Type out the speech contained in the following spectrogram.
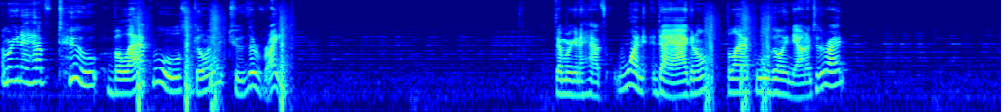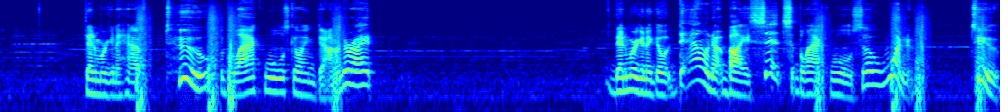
and we're going to have two black wools going to the right. Then we're going to have one diagonal black wool going down and to the right. Then we're going to have two black wools going down on the right. Then we're gonna go down by six black wool. So one, two,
